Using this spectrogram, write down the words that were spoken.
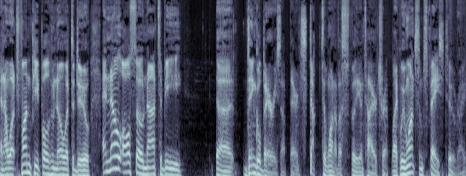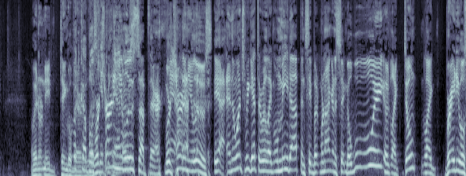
And I want fun people who know what to do and know also not to be uh, dingleberries up there and stuck to one of us for the entire trip. Like we want some space too, right? We don't need dingleberry. couple of lists. We're turning you loose up there. We're turning you loose. Yeah. And then once we get there, we're like, we'll meet up and see, but we're not going to sit and go, wait. Like, don't, like, Brady will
